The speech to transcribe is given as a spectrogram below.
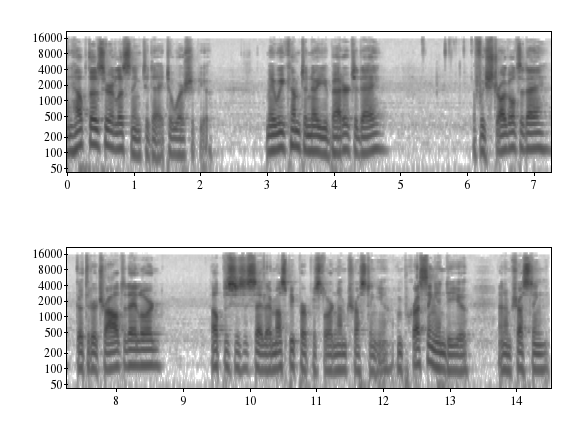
and help those who are listening today to worship you. May we come to know you better today. If we struggle today, go through a trial today, Lord, help us just to say there must be purpose, Lord, and I'm trusting you. I'm pressing into you, and I'm trusting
